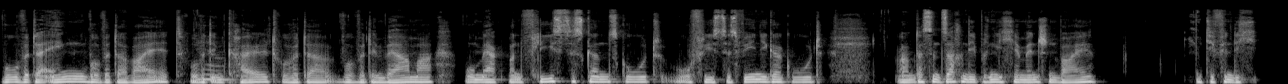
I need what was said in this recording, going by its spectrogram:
Wo wird er eng? Wo wird er weit? Wo ja. wird ihm kalt? Wo wird er, wo wird ihm wärmer? Wo merkt man, fließt es ganz gut? Wo fließt es weniger gut? Ähm, das sind Sachen, die bringe ich hier Menschen bei. Und die finde ich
